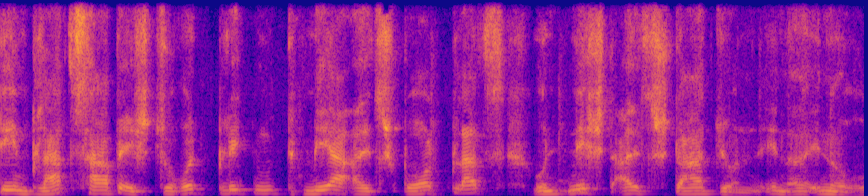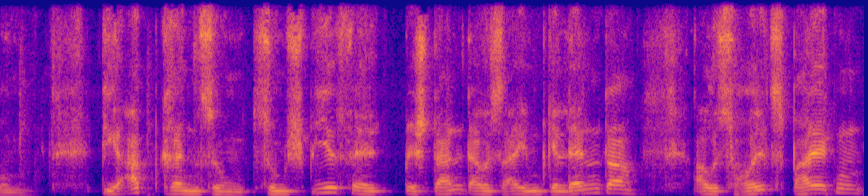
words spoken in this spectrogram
Den Platz habe ich zurückblickend mehr als Sportplatz und nicht als Stadion in Erinnerung. Die Abgrenzung zum Spielfeld bestand aus einem Geländer aus Holzbalken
